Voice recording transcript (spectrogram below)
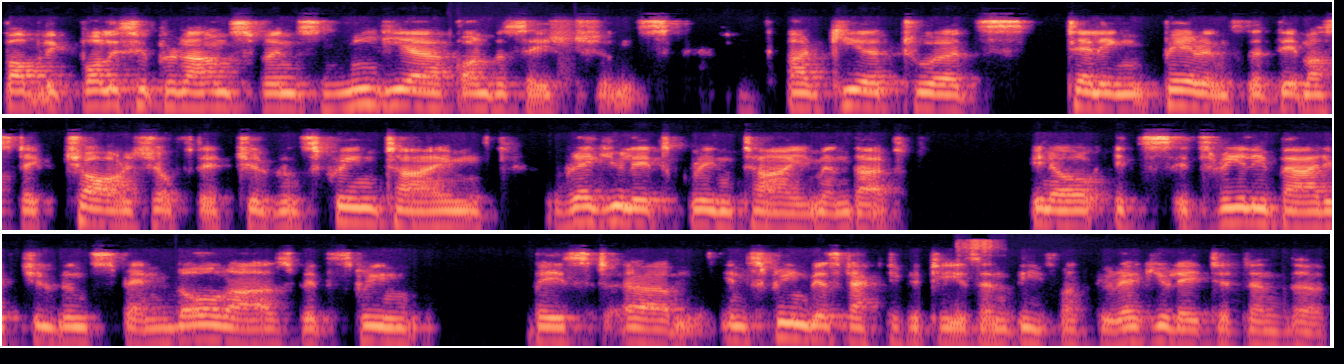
public policy pronouncements, media conversations are geared towards telling parents that they must take charge of their children's screen time, regulate screen time, and that you know it's it's really bad if children spend long hours with screen based um, in screen based activities, and these must be regulated, and the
